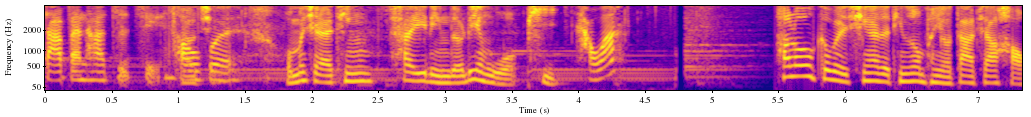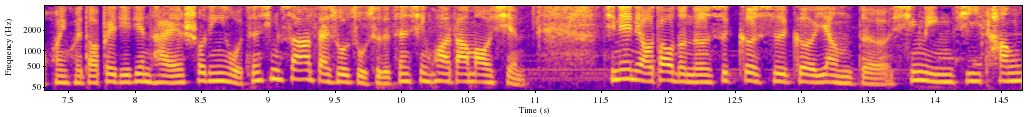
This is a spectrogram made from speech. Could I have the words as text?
打扮他自己？超贵！我们一起来听蔡依林的《恋我癖》。好啊，Hello，各位亲爱的听众朋友，大家好，欢迎回到飞碟电台，收听由我真心是阿仔所主持的《真心话大冒险》。今天聊到的呢是各式各样的心灵鸡汤。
